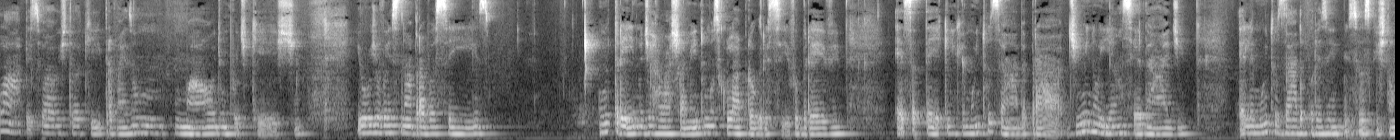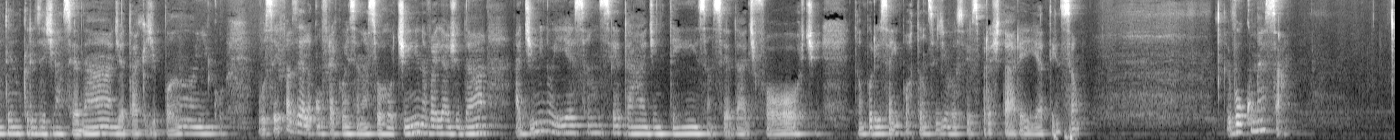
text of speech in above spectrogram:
Olá pessoal, estou aqui para mais um, um áudio, um podcast e hoje eu vou ensinar para vocês um treino de relaxamento muscular progressivo breve. Essa técnica é muito usada para diminuir a ansiedade. Ela é muito usada, por exemplo, pessoas que estão tendo crises de ansiedade, ataques de pânico. Você fazer ela com frequência na sua rotina vai lhe ajudar a diminuir essa ansiedade intensa, ansiedade forte. Então, por isso a importância de vocês prestarem atenção. Eu vou começar.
